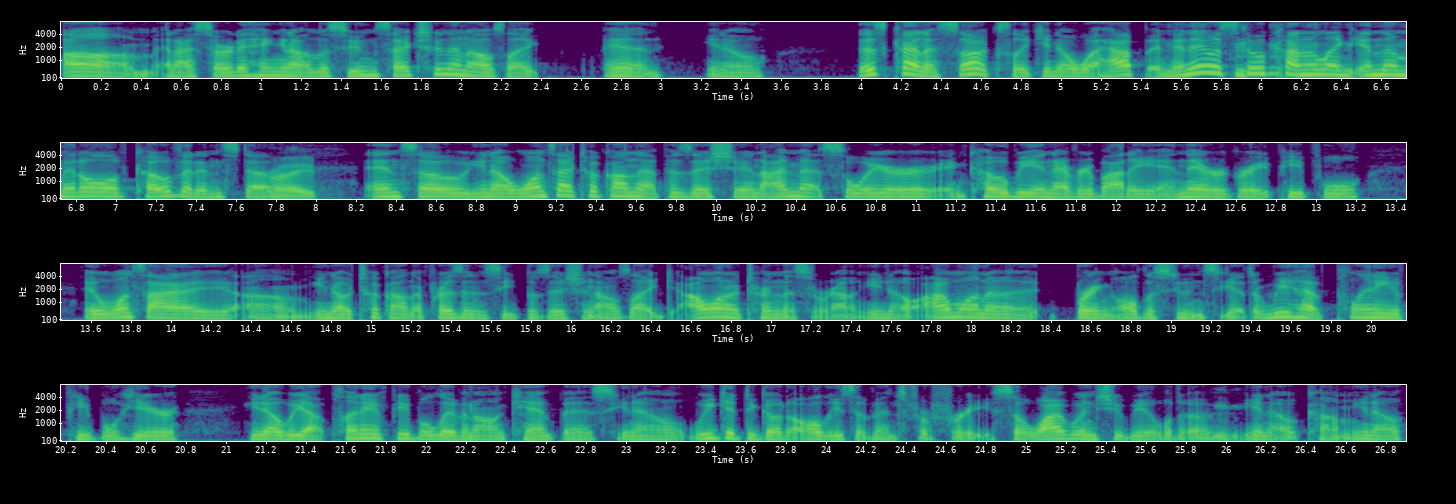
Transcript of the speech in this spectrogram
Um, and I started hanging out in the student section and I was like, man, you know, this kind of sucks. Like, you know, what happened? And it was still kind of like in the middle of COVID and stuff. Right. And so, you know, once I took on that position, I met Sawyer and Kobe and everybody, and they were great people. And once I, um, you know, took on the presidency position, I was like, I want to turn this around. You know, I want to bring all the students together. We have plenty of people here. You know, we got plenty of people living on campus. You know, we get to go to all these events for free. So why wouldn't you be able to, you know, come? You know,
